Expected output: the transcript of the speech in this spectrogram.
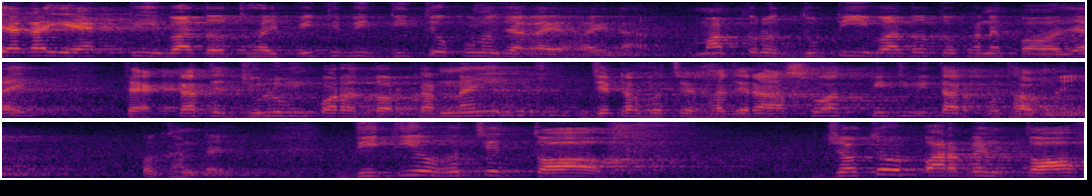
জায়গায় একটি ইবাদত হয়, পৃথিবীর দ্বিতীয় কোনো জায়গায় হয় না। মাত্র দুটি ইবাদত ওখানে পাওয়া যায়। তো একটাতে জুলুম করার দরকার নাই, যেটা হচ্ছে হাজেরা আসওয়াদ, পৃথিবী তার কোথাও নেই ওখানটায়। দ্বিতীয় হচ্ছে তফ। যত পারবেন তফ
